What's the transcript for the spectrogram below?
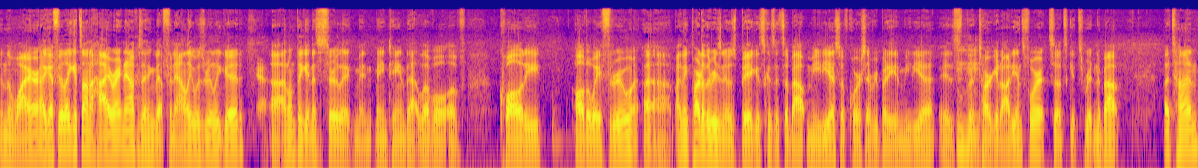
and The Wire. Like I feel like it's on a high right now because I think that finale was really good. Yeah. Uh, I don't think it necessarily like ma- maintained that level of quality all the way through. Uh, I think part of the reason it was big is because it's about media. So of course everybody in media is the target audience for it. So it gets written about a ton.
